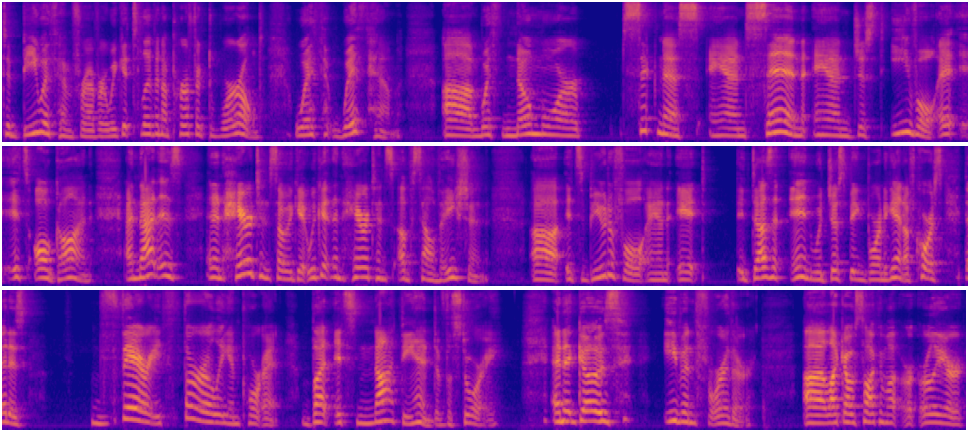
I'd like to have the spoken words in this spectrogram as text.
to be with Him forever. We get to live in a perfect world with with Him, um, with no more sickness and sin and just evil. It, it's all gone. And that is an inheritance that we get. We get an inheritance of salvation. Uh, it's beautiful and it it doesn't end with just being born again. Of course, that is very thoroughly important, but it's not the end of the story. And it goes even further. Uh, like I was talking about earlier,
